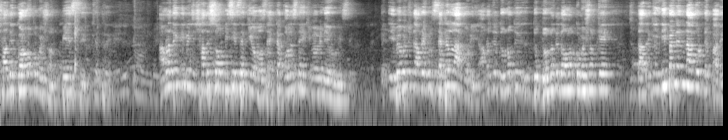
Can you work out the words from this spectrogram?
স্বাধীন কর্ম কমিশন পিএসসি ক্ষেত্রে। আমরা দেখতে পেয়েছি স্বাধীন সময় বিসিএস এর কি অবস্থা, একটা কলেজ থেকে কীভাবে নিয়োগ হয়েছে। এইভাবে যদি আমরা এগুলো সেটেল না করি, আমরা যদি দুর্নীতি দুর্নীতি দমন কমিশনকে তাদেরকে ইন্ডিপেন্ডেন্ট না করতে পারি,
